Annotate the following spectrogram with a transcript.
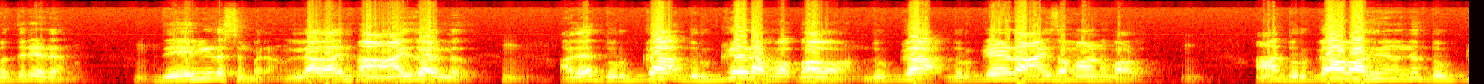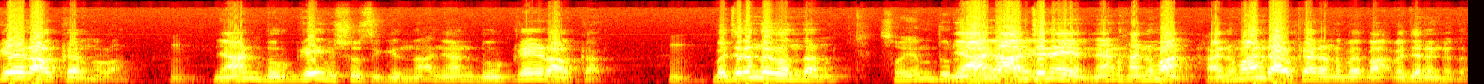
ഭദ്രയുടെയാണ്. ദേവിയുടെ സിമ്പലാണ്. അല്ലാതെ അതിന് ആയുധമല്ലത്. അതെ ദുർഗ ദുർഗയുടെ ഭാഗമാണ്. ദുർഗ ദുർഗയുടെ ആയുധമാണ് വാൾ. ആ ദുർഗാവാഹിനി എന്ന് പറഞ്ഞാൽ ദുർഗയുടെ ആൾക്കാർ എന്നുള്ളതാണ്. ഞാൻ ദുർഗയെ വിശ്വസിക്കുന്ന ഞാൻ ദുർഗയുടെ ആൾക്കാർ. ബജരംഗത എന്താണ്? സ്വയം ഞാൻ ആഞ്ജനേയൻ ഞാൻ ഹനുമാൻ. ഹനുമാന്റെ ആൾക്കാരാണ് ബ- ബ- ബജരംഗദൾ.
